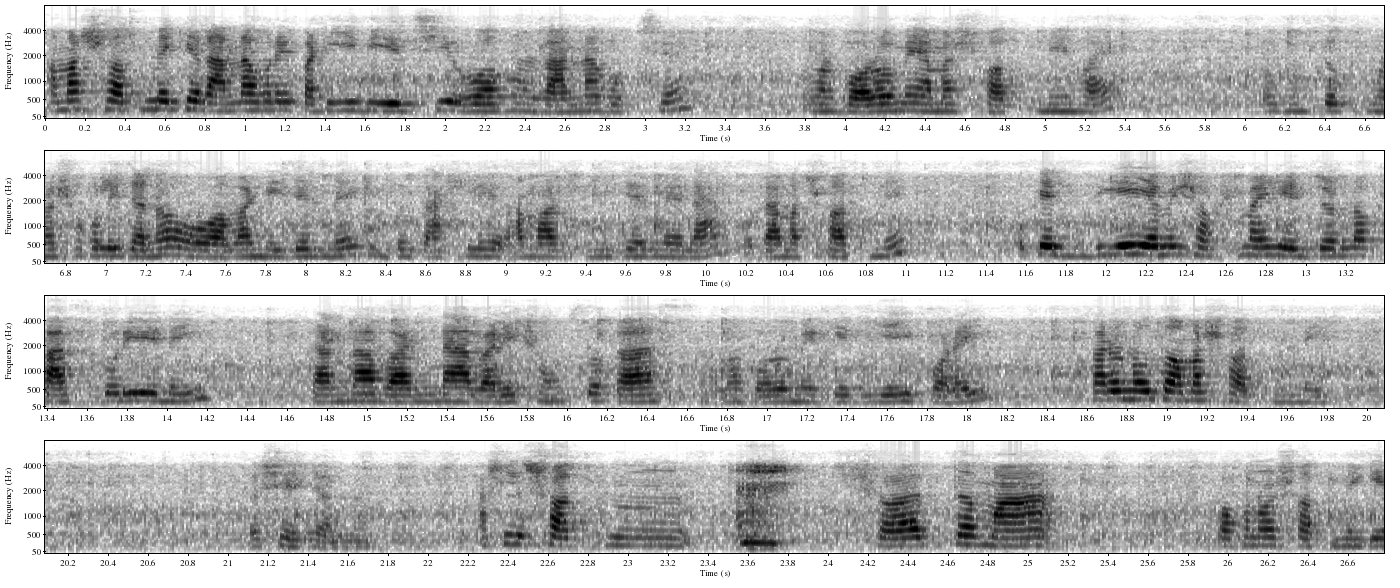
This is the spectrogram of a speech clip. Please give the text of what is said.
আমার সৎ মেয়েকে রান্নাঘরে পাঠিয়ে দিয়েছি, ও এখন রান্না করছে। আমার বড় মেয়ে আমার সৎ মেয়ে হয়। ওখান তো তোমরা সকলেই জানো, ও আমার নিজের মেয়ে, কিন্তু আসলে আমার নিজের মেয়ে না, ওটা আমার সৎ মেয়ে। ওকে দিয়েই আমি সবসময় এর জন্য কাজ করিয়ে নেই। রান্না, বান্না, বাড়ির সমস্ত কাজ আমার বড় মেয়েকে দিয়েই করাই, কারণ ও তো আমার সৎ মেয়ে। তো সেই জন্য। আসলে সৎ সৎ মা কখনো সৎ মেয়েকে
